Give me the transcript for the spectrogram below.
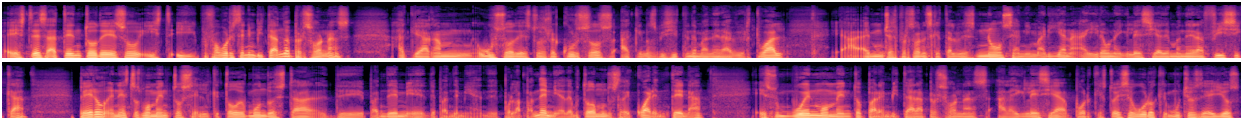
estés atento de eso y, por favor estén invitando a personas a que hagan uso de estos recursos, a que nos visiten de manera virtual. Hay muchas personas que tal vez no se animarían a ir a una iglesia de manera física, pero en estos momentos en el que todo el mundo está de pandemia, de pandemia, por la pandemia, de, todo el mundo está de cuarentena, es un buen momento para invitar a personas a la iglesia, porque estoy seguro que muchos de ellos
